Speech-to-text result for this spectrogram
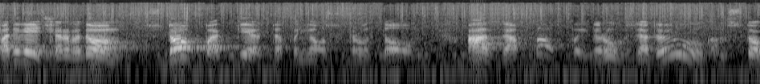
под вечер в дом сто пакетов нес трудом, а за папой друг за другом сто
